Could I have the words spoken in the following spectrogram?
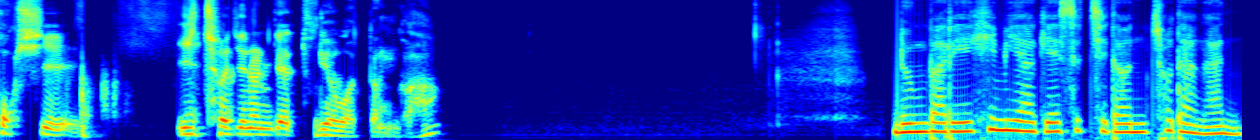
혹시 잊혀지는 게 두려웠던가? 눈발이 희미하게 스치던 초당안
